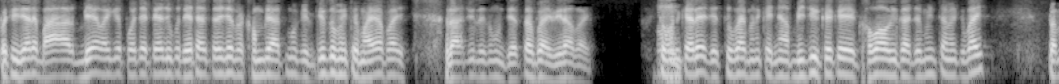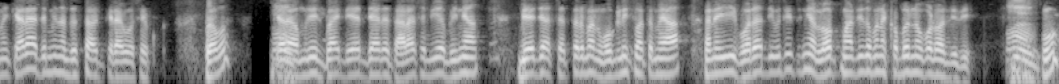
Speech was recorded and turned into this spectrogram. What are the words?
પછી જયારે બાર બે વાગે પહોંચે સ્ટેજ ઉપર હેઠા ત્યારે જયારે ખંભે હાથ મૂકી કીધું મેં કે માયાભાઈ રાજુ લે હું જેતકભાઈ વીરાભાઈ. તો મને કહે રે જેતુભાઈ મને કે ત્યાં બીજી કઈ કઈ હવા વિઘા જમીન છે? મેં કે ભાઈ તમે ક્યારે આ જમીનનો દસ્તાવેજ કરાવ્યો છે? બરાબર? ત્યારે અમરીશભાઈ ડેર જયારે ધારાસભ્ય બન્યા બે હજાર સત્તરમાં ઓગણીસમાં તમે આ અને એ દિવસથી ત્યાં લોક મારી તો મને ખબર ન પડવા દીધી. હું?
